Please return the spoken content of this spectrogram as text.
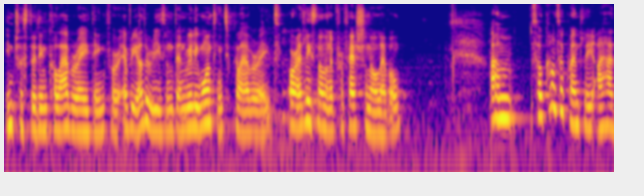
interested in collaborating for every other reason than really wanting to collaborate, or at least not on a professional level. Um, so consequently, I had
